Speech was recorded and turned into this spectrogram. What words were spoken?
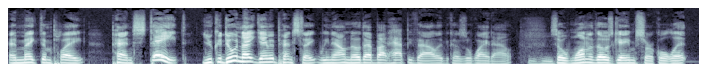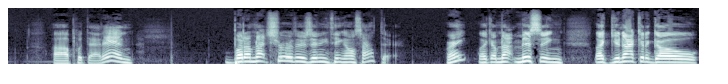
and make them play Penn State, you could do a night game at Penn State. We now know that about Happy Valley because of whiteout. So one of those games, circle it, uh, put that in. But I'm not sure there's anything else out there, right? Like I'm not missing. Like you're not going to go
